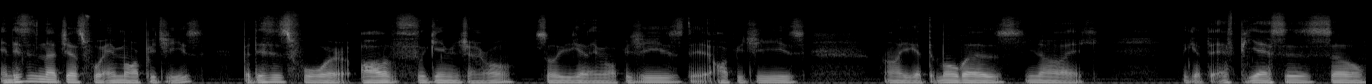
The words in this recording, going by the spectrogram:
and this is not just for MMORPGs but this is for all of the game in general. So you get MMORPGs the RPGs uh, you get the MOBAs you know like you get the FPSs so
